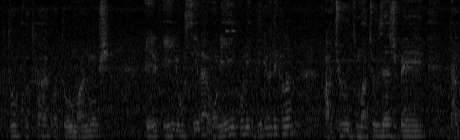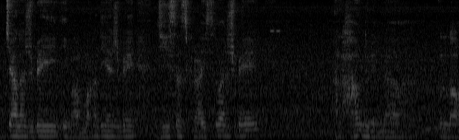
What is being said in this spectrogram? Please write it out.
কত কথা, কত মানুষ। এর, এই উর্সিলায় অনেক অনেক ভিডিও দেখলাম। আজুজ মাজুজ আসবে, দাজ্জাল আসবে, ইমাম মাহাদি আসবে জিসাস ক্রাইস্টও আসবে আলহামদুলিল্লাহ আল্লাহ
